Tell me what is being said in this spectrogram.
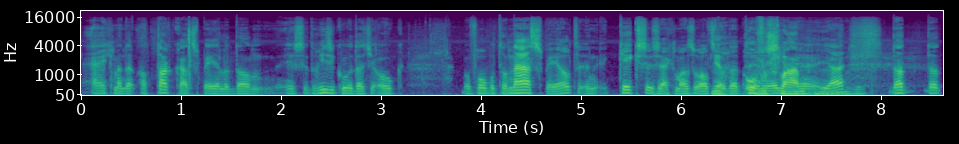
erg met een attack gaat spelen, dan is het risico dat je ook bijvoorbeeld ernaast speelt. Een kiksen, zeg maar, zoals ja, we dat overslaan. Uh, ja, dat, dat,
